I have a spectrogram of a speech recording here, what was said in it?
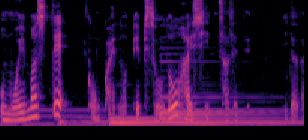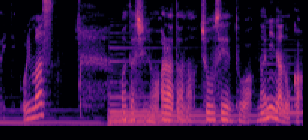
思いまして、今回のエピソードを配信させていただいております。私の新たな挑戦とは何なのか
